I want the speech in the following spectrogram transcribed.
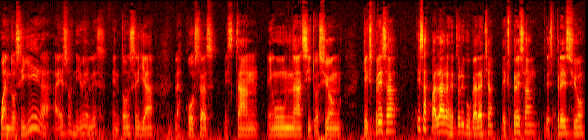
Cuando se llega a esos niveles, entonces ya las cosas están en una situación que expresa, esas palabras de perro y cucaracha expresan desprecio,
